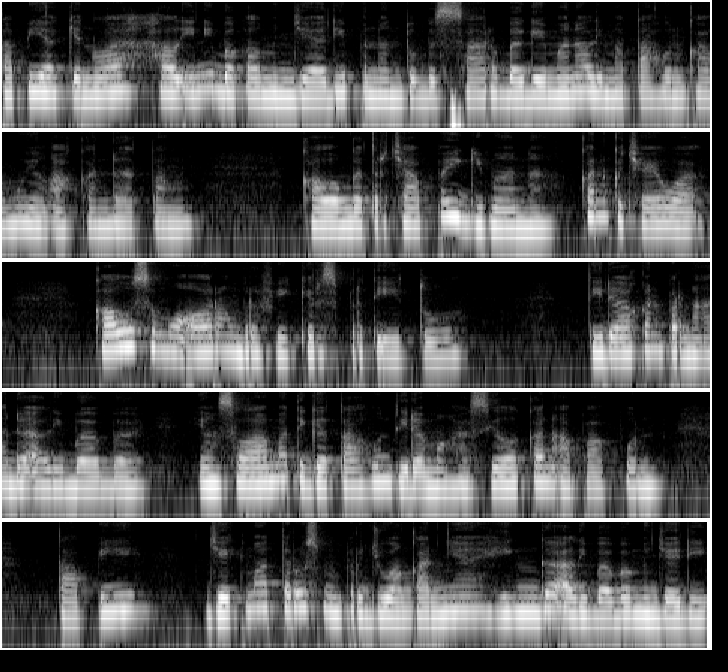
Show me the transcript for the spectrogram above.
Tapi yakinlah hal ini bakal menjadi penentu besar bagaimana lima tahun kamu yang akan datang. Kalau nggak tercapai gimana? Kan kecewa. Kalau semua orang berpikir seperti itu, tidak akan pernah ada Alibaba yang selama tiga tahun tidak menghasilkan apa pun. Tapi Jack Ma terus memperjuangkannya hingga Alibaba menjadi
